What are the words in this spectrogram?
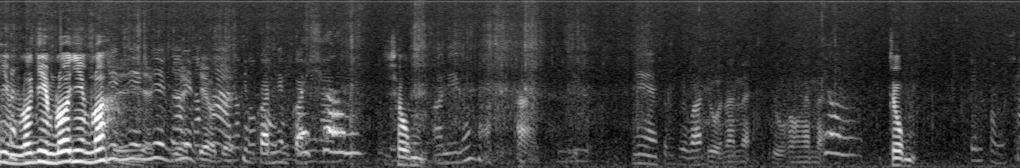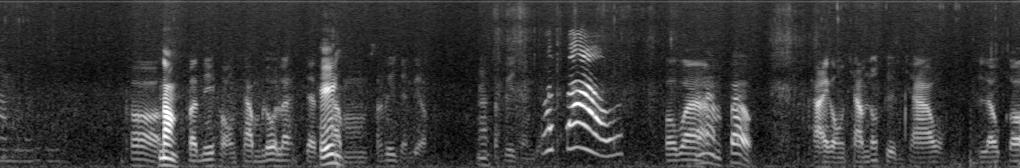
ยิ้มแล้วยิ้มแล้วยิ้มแล้วยิ้มยิ้มยิ้มยิ้มเจียวด้วยยิ้มก่อนยิ้มก่อนชมอันนี้เนาะอะ เนี่ยชมสิวัดอยู่นั่นแหละอยู่ห้องนั้นแหละชมเป็นของซ้ำนะก็น้องตอนนี้ของชำโลดแล้วจะเฮ้งทำสักรีดอย่างเดียวสักรีดอย่างเดียวเปล่าเพราะว่าน้ำเปล่า ขายของชำต้องตื่นเช้า แล้วก็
